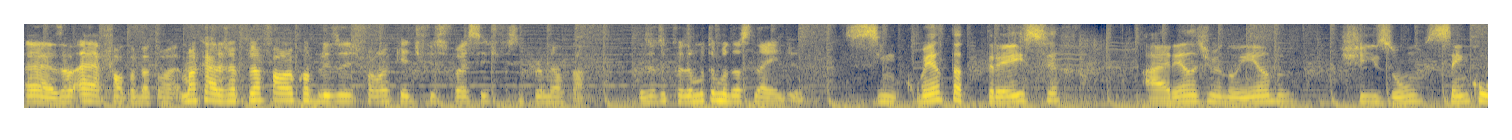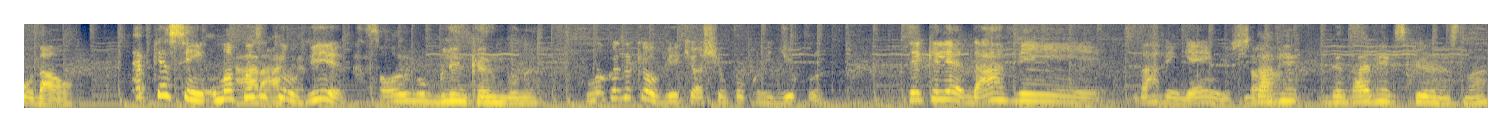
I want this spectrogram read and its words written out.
É, é, falta Battle Royale. Mas, cara, já, já falaram com a Blizzard falando que é difícil, vai ser difícil implementar. Eles vão ter que fazer muita mudança na engine. 50 Tracer, arena diminuindo, X1 sem cooldown. É porque, assim, uma Caraca, coisa que eu vi... Só eu blinkando, né? Uma coisa que eu vi que eu achei um pouco ridículo, tem aquele Darwin... Darwin Games, Darwin, The Darwin Experience, não é?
